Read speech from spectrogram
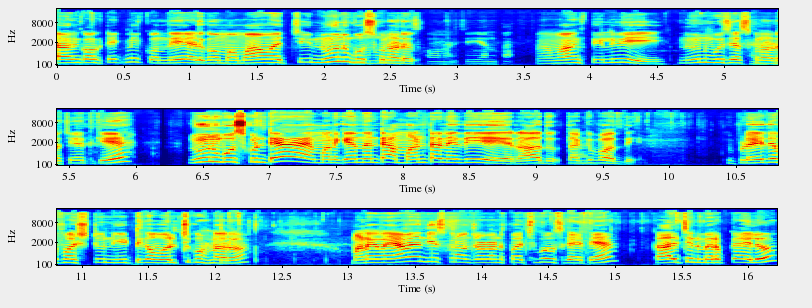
దానికి ఒక టెక్నిక్ ఉంది. ఎడుగో మా మామ వచ్చి నూనె పూసుకున్నాడు. మా మామకి తెలివి. నూనె పూసేసుకున్నాడు చేతికి. నూనె పూసుకుంటే మనకేందంటే ఆ మంట అనేది రాదు తగ్గిపోద్ది. ఇప్పుడైతే ఫస్ట్ నీట్గా ఒలుచుకుంటున్నారు. మనం ఏమేమి తీసుకున్నాం చూడండి పచ్చి పులుసుకి అయితే. కాల్చిన మిరపకాయలు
